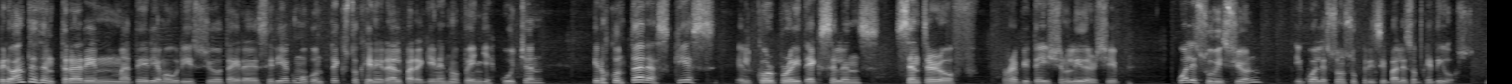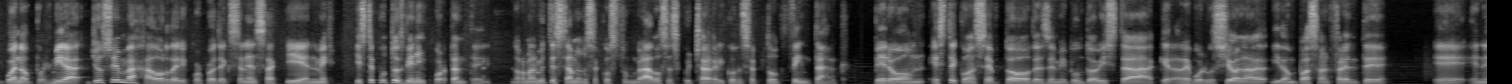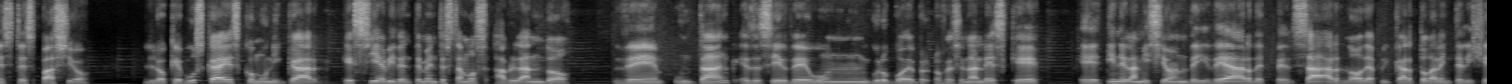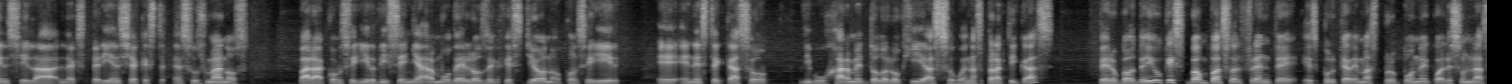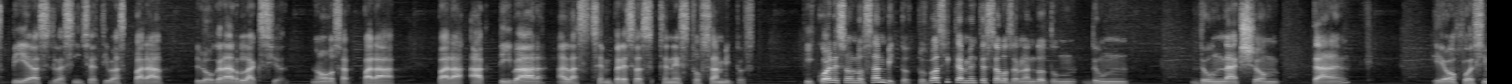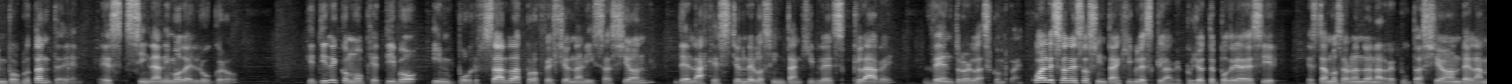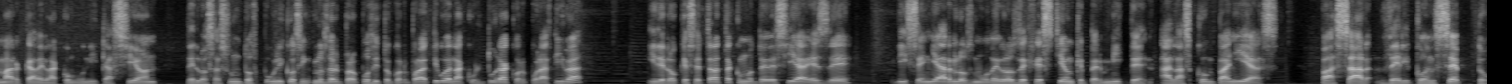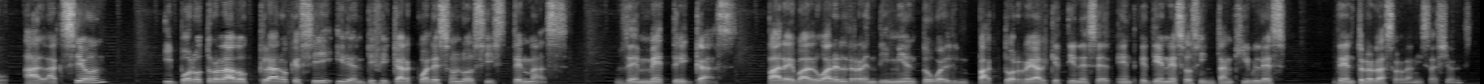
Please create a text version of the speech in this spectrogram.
Pero antes de entrar en materia, Mauricio, te agradecería como contexto general para quienes nos ven y escuchan, que nos contaras qué es el Corporate Excellence Center of Reputation Leadership, cuál es su visión y cuáles son sus principales objetivos. Bueno, pues mira, yo soy embajador del Corporate Excellence aquí en México y este punto es bien importante. Normalmente estamos acostumbrados a escuchar el concepto think tank, pero este concepto desde mi punto de vista que revoluciona y da un paso al frente eh, en este espacio, lo que busca es comunicar que sí, evidentemente estamos hablando de un tank, es decir, de un grupo de profesionales que eh, tiene la misión de idear, de pensar, ¿no? de aplicar toda la inteligencia y la, experiencia que esté en sus manos para conseguir diseñar modelos de gestión o conseguir, eh, en este caso, dibujar metodologías o buenas prácticas pero cuando te digo que va un paso al frente, es porque además propone cuáles son las vías, las iniciativas para lograr la acción, ¿no? O sea, para, para activar a las empresas en estos ámbitos. ¿Y cuáles son los ámbitos? Pues básicamente estamos hablando de un, de un, de un action tank, que ojo, es importante, ¿eh? es sin ánimo de lucro, que tiene como objetivo impulsar la profesionalización de la gestión de los intangibles clave dentro de las compañías. ¿Cuáles son esos intangibles clave? Pues yo te podría decir, estamos hablando de la reputación, de la marca, de la comunicación, de los asuntos públicos, incluso del propósito corporativo, de la cultura corporativa. Y de lo que se trata, como te decía, es de diseñar los modelos de gestión que permiten a las compañías pasar del concepto a la acción. Y por otro lado, claro que sí, identificar cuáles son los sistemas de métricas para evaluar el rendimiento o el impacto real que tiene, que tiene esos intangibles dentro de las organizaciones.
